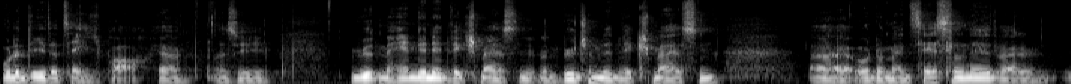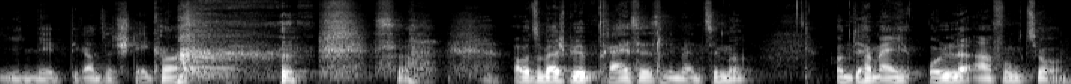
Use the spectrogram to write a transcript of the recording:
oder die ich tatsächlich brauche. Ja. Also ich würde mein Handy nicht wegschmeißen, würde meinen Bildschirm nicht wegschmeißen äh, oder meinen Sessel nicht, weil ich nicht die ganze Zeit stehen so. Aber zum Beispiel, ich habe drei Sessel in meinem Zimmer und die haben eigentlich alle eine Funktion.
